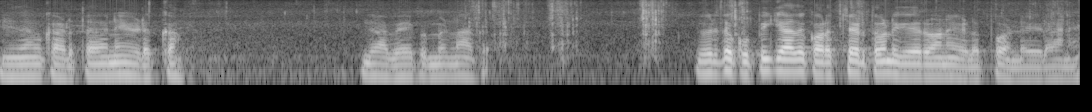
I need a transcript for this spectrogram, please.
ഇനി നമുക്ക് അടുത്തവനെ എടുക്കാം. ഇത് അഭയപ്പം പിണ്ണാക്ക്. ഇവിടുത്തെ കുപ്പിക്കകത്ത് കുറച്ചെടുത്തുകൊണ്ട് കയറുവാണെങ്കിൽ എളുപ്പമുണ്ട് ഇടാനേ.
